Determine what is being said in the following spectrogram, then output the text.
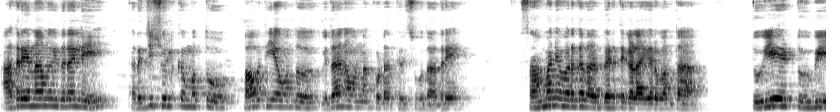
ಆದರೆ ನಾನು ಇದರಲ್ಲಿ ಅರ್ಜಿ ಶುಲ್ಕ ಮತ್ತು ಪಾವತಿಯ ಒಂದು ವಿಧಾನವನ್ನು ಕೂಡ ತಿಳಿಸುವುದಾದರೆ, ಸಾಮಾನ್ಯ ವರ್ಗದ ಅಭ್ಯರ್ಥಿಗಳಾಗಿರುವಂಥ two A, two B,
